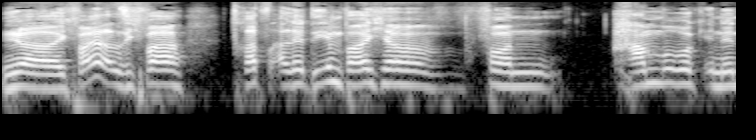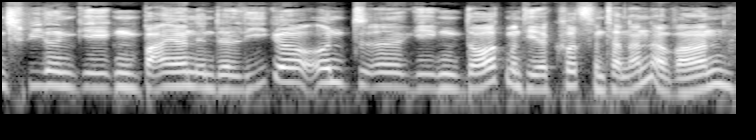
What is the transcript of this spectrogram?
Ja, ich weiß, also ich war, trotz alledem war ich ja von Hamburg in den Spielen gegen Bayern in der Liga und äh, gegen Dortmund, die ja kurz hintereinander waren,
